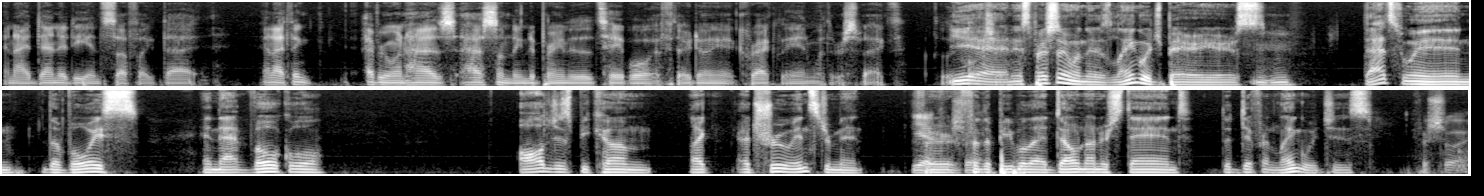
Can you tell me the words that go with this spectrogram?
and identity and stuff like that. And I think everyone has has something to bring to the table if they're doing it correctly and with respect. Yeah, culture. and especially when there's language barriers, Mhm. that's when the voice and that vocal all just become like a true instrument Yeah, for, for for, the people that don't understand the different languages. for sure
